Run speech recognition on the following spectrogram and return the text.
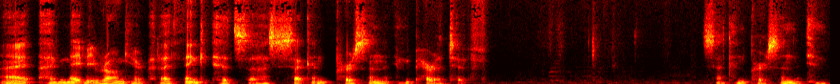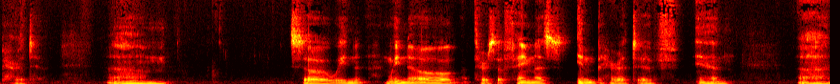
I, I may be wrong here, but I think it's a second person imperative. Second person imperative. Um, so we we know there's a famous imperative in uh,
